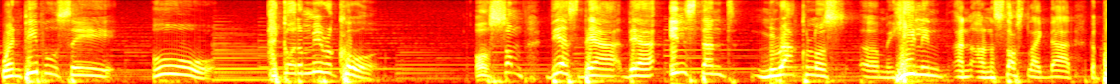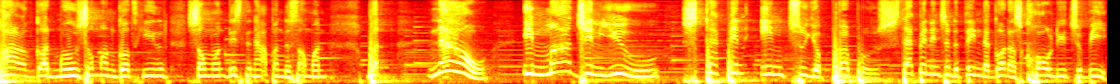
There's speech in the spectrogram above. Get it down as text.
When people say, Oh, I got a miracle, or some, yes, there are, there are instant miraculous um, healing and, and stuff like that. The power of God moves, someone got healed, someone, this thing happened to someone. But now, imagine you into your purpose, stepping into the thing that God has called you to be,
